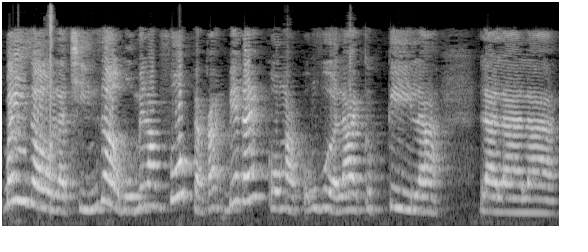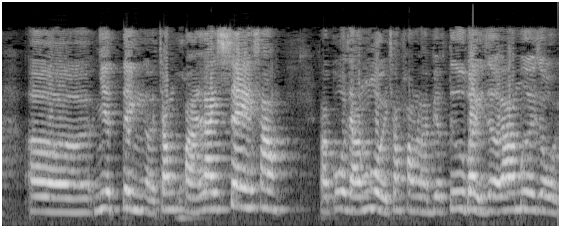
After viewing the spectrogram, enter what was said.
Bây giờ là 9 giờ 45 phút và các bạn biết đấy, cô Ngọc cũng vừa like cực kỳ là là là là uh, nhiệt tình ở trong khóa live C xong và cô giáo ngồi trong phòng làm việc từ 7 giờ 30 rồi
